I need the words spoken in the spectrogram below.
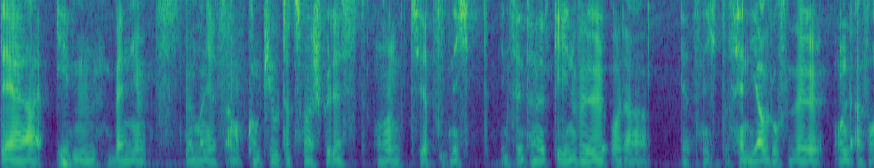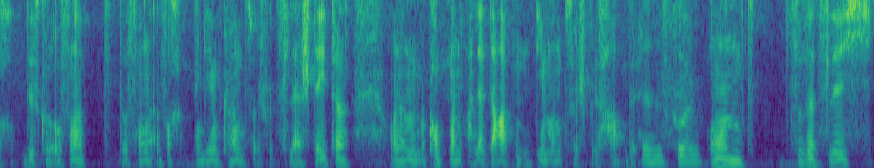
der eben, wenn, jetzt, wenn man jetzt am Computer zum Beispiel ist und jetzt nicht ins Internet gehen will oder jetzt nicht das Handy abrufen will und einfach Discord offen hat, dass man einfach eingeben kann, zum Beispiel slash data und dann bekommt man alle Daten, die man zum Beispiel haben will. Das ist cool. Und zusätzlich,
